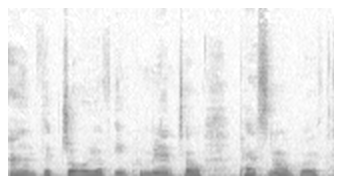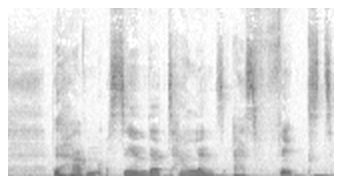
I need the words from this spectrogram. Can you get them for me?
and the joy of incremental personal growth. They have not seen their talents as fixed.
